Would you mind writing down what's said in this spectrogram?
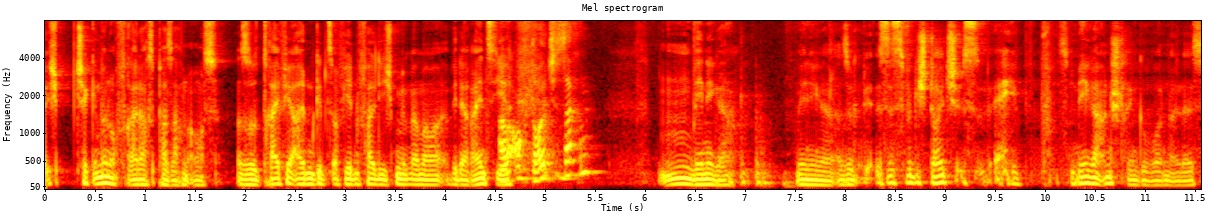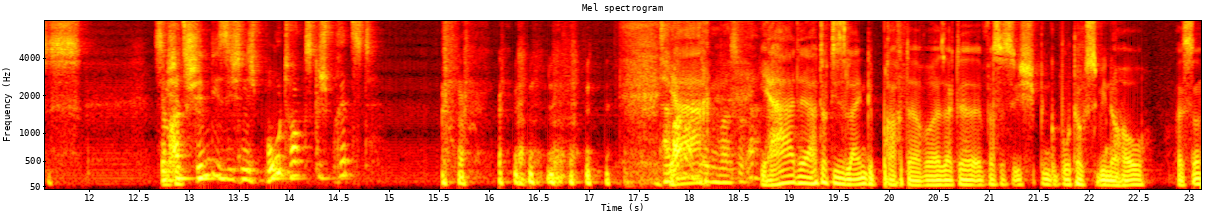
ich check immer noch freitags ein paar Sachen aus. Also drei, vier Alben gibt es auf jeden Fall, die ich mir immer mal wieder reinziehe. Aber auch deutsche Sachen? Hm, weniger. Weniger. Also es ist wirklich deutsch, ist, ey, ist mega anstrengend geworden, Alter. Es ist. Sag mal, hat Shindy sich nicht Botox gespritzt? da war doch irgendwas, oder? ja, der hat doch diese Line gebracht da, wo er sagte, was ist, ich bin gebotoxt wie eine Hau, weißt du?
